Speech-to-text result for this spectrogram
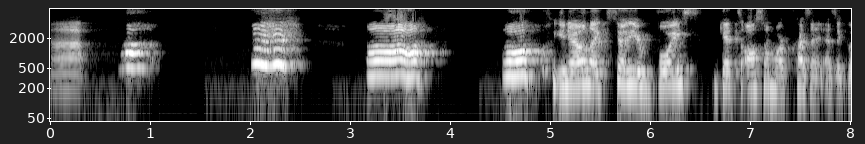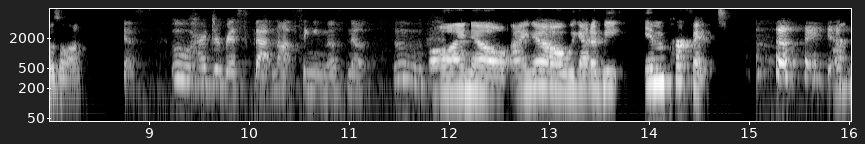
Uh, oh, oh, you know, like so your voice gets also more present as it goes along. yes. Ooh, hard to risk that not singing those notes. Ooh. Oh, I know, I know. We got to be imperfect. yes.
